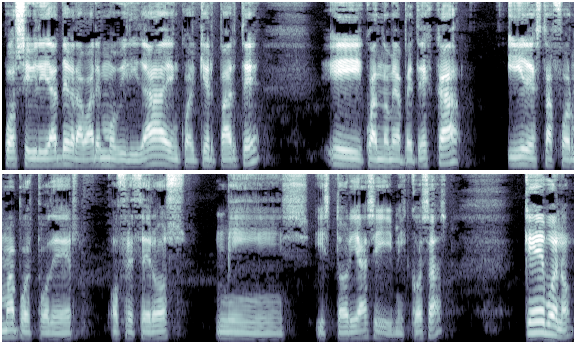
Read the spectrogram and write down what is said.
posibilidad de grabar en movilidad en cualquier parte y cuando me apetezca y de esta forma pues poder ofreceros mis historias y mis cosas. Que bueno,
